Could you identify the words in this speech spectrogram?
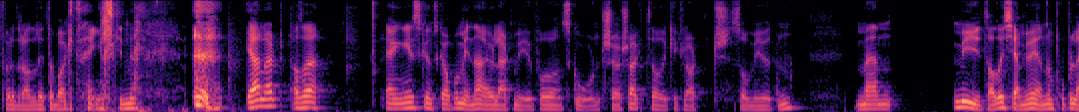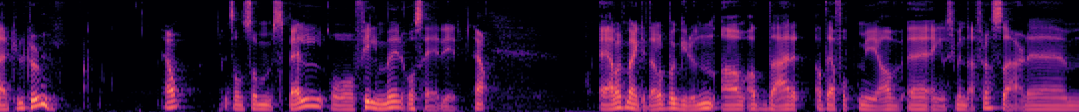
for å dra det litt tilbake til engelsken min Jeg har lært Altså, engelskkunnskapene mine er jo lært mye på skolen, sjølsagt. Hadde ikke klart så mye uten. Men mye av det kommer jo gjennom populærkulturen. Ja. Sånn som spill og filmer og serier. Ja. Jeg har lagt merke til at av at, der, at jeg har fått mye av eh, engelsken min derfra, så er det mm,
